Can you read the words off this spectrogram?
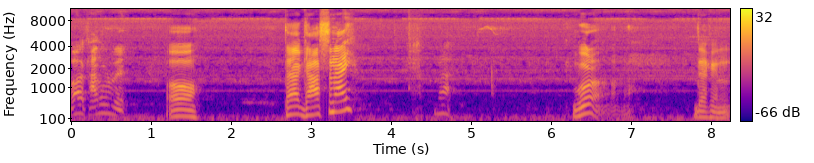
হ্যাঁ ও তা ঘাস নাই? দেখেন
